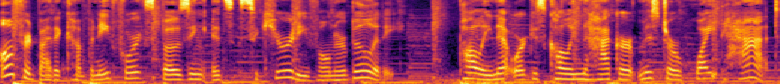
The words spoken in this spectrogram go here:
offered by the company for exposing its security vulnerability. Poly Network is calling the hacker Mr. White Hat,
